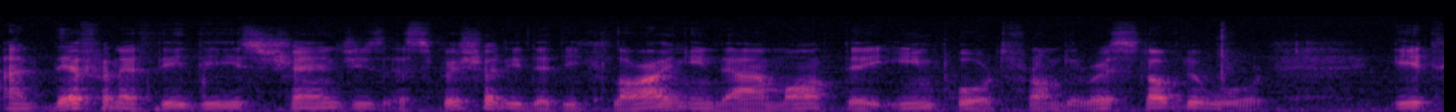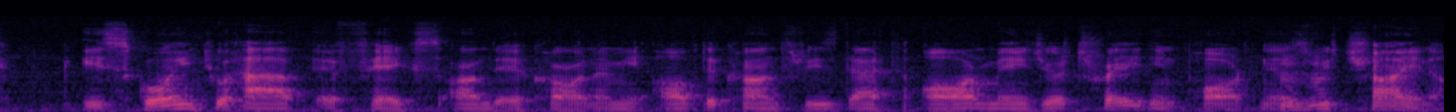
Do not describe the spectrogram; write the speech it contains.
and definitely these changes especially the decline in the amount they import from the rest of the world it is going to have effects on the economy of the countries that are major trading partners mm-hmm. with China.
